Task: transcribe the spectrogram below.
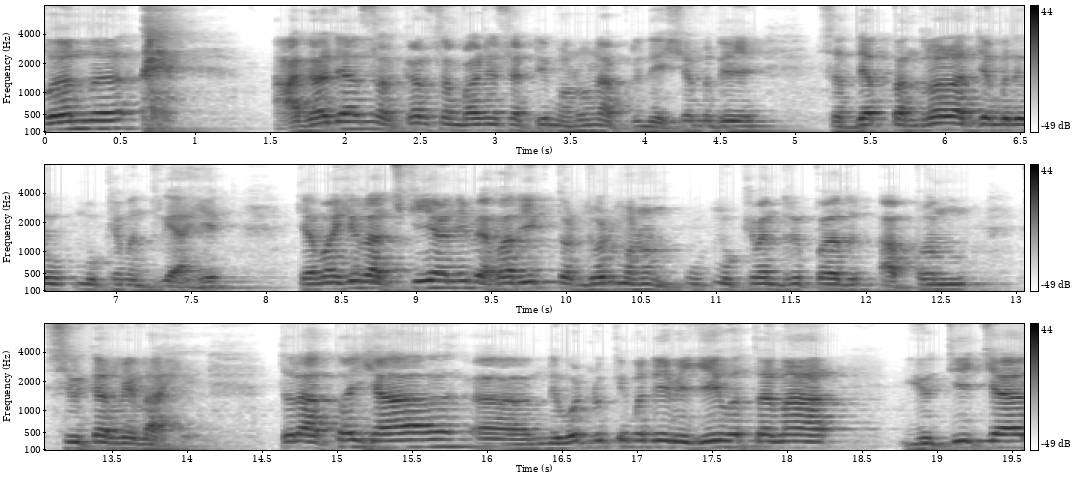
पण आघाड्या सरकार सांभाळण्यासाठी म्हणून आपल्या देशामध्ये सध्या पंधरा राज्यामध्ये उपमुख्यमंत्री आहेत. तेव्हा ही राजकीय आणि व्यावहारिक तडजोड म्हणून उपमुख्यमंत्रीपद आपण स्वीकारलेलं आहे. तर आता ह्या निवडणुकीमध्ये विजयी होताना युतीच्या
